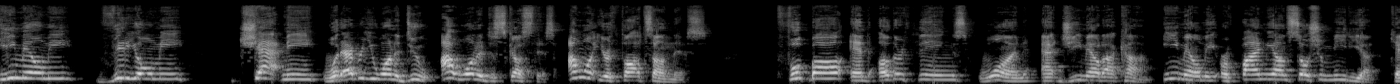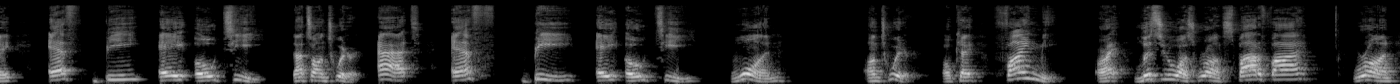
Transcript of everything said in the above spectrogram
Email me, video me, chat me, whatever you want to do. I want to discuss this. I want your thoughts on this. Football and other things one at gmail.com. Email me or find me on social media. Okay. FBAOT. That's on Twitter at FBAOT one on Twitter. Okay. Find me. All right. Listen to us. We're on Spotify, we're on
